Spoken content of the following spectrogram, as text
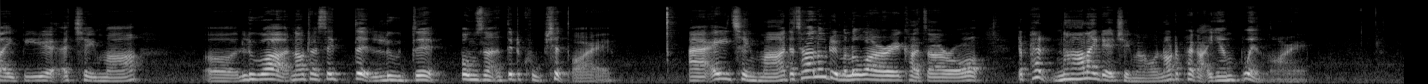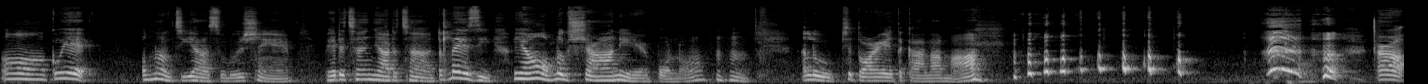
လိုက်ပြီးတဲ့အချိန်မှာအာလူကနောက်ထပ်စိတ်သစ်လူသစ်ပုံစံအသစ်တစ်ခုဖြစ်သွားတယ်အဲအဲ့ဒီအချိန်မှာတခြားလုပ်တွေမလုပ်ရတဲ့ခါကျတော့ တစ်ဖက်နားလိုက်တဲ့အချိန်မှာပေါ့နောက်တစ်ဖက်ကအရင်ပွင့်သွားတယ်။အော်ကိုယ့်ရဲ့အုံနောက်ကြီးရဆိုလို့ရှိရင်ဘယ်တစ်ချမ်းညာတစ်ချမ်းတလှဲ့စီအရောင်ကိုလှုပ်ရှားနေတယ်ပေါ့နော်။အဲ့လိုဖြစ်သွားတဲ့တကာလာမှာအဲ့တော့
